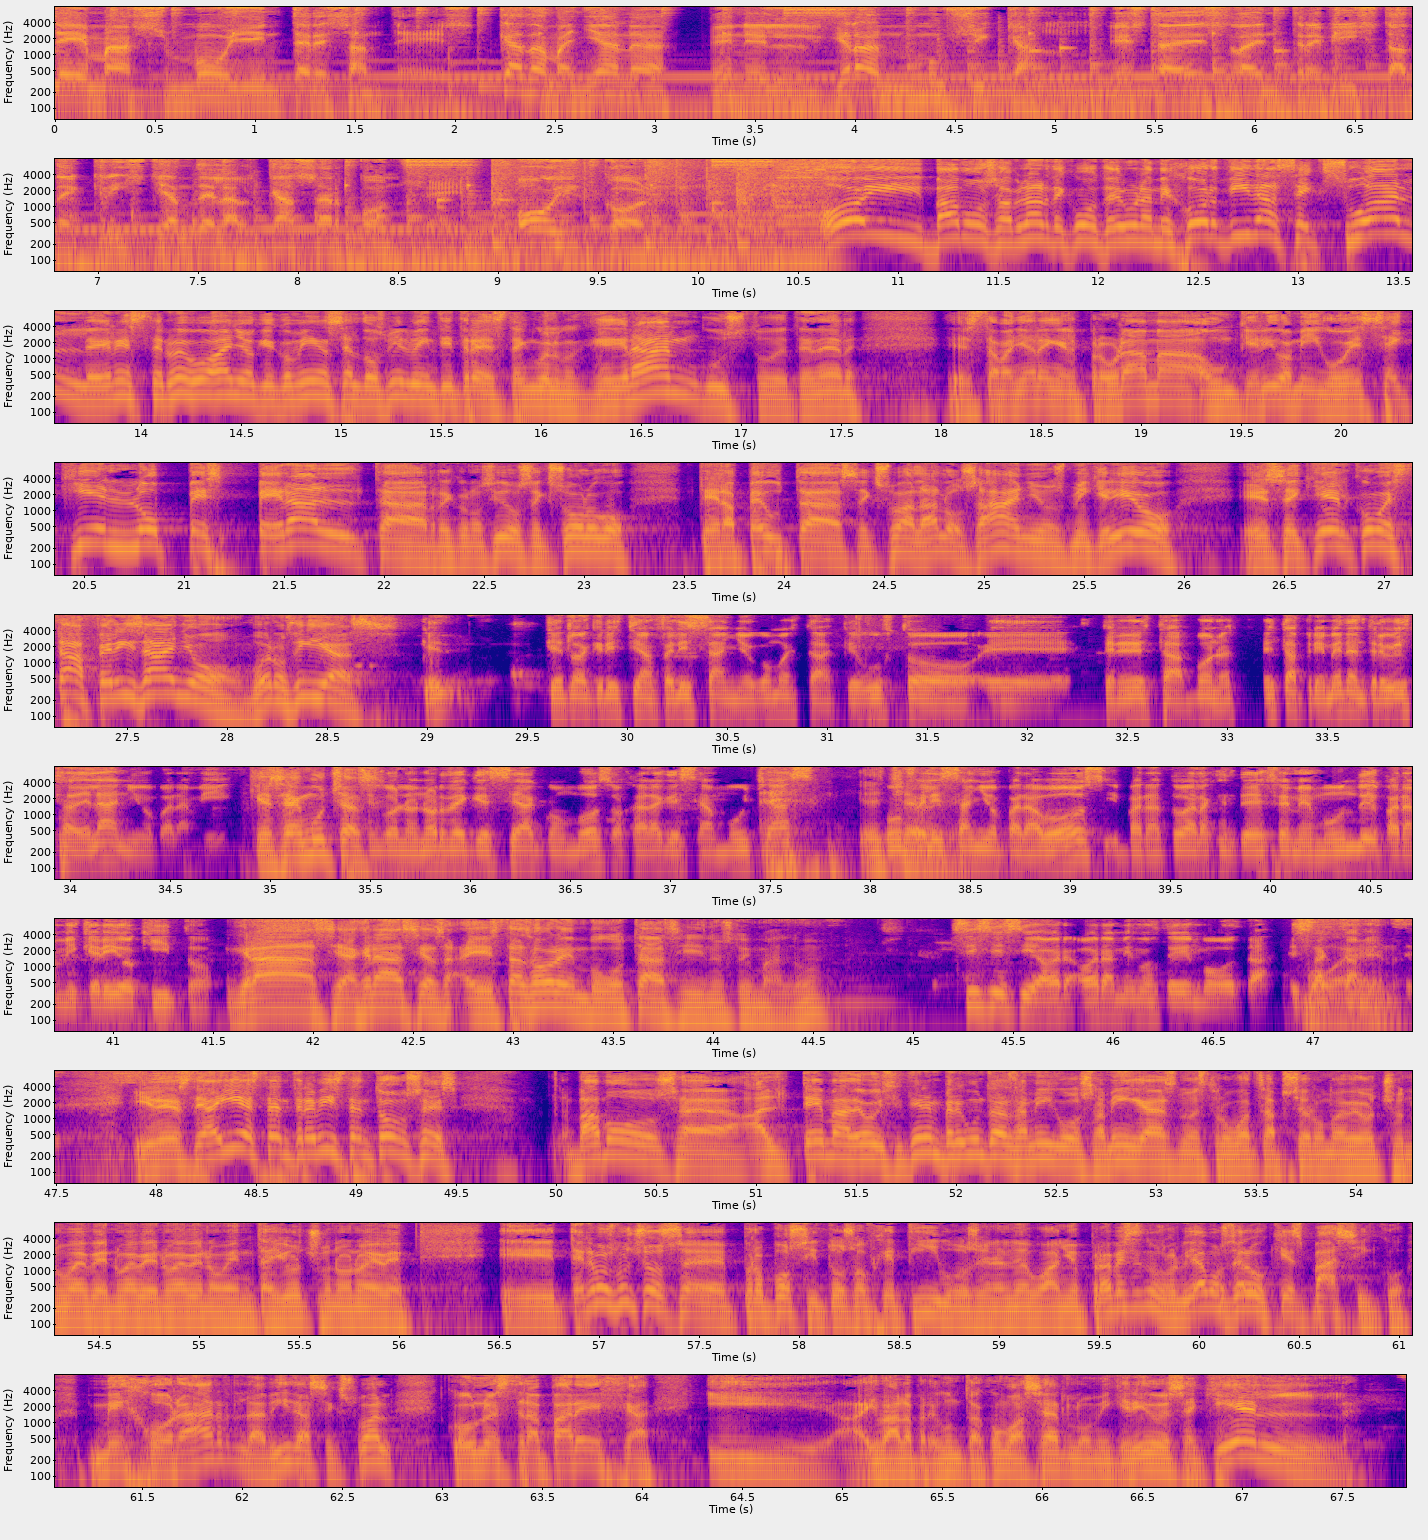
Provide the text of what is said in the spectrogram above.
temas muy interesantes. Cada mañana en el Gran Musical. Esta es la entrevista de Cristian del Alcázar Ponce. Hoy con... Hoy vamos a hablar de cómo tener una mejor vida sexual en este nuevo año que comienza el 2023. Tengo el gran gusto de tener esta mañana en el programa a un querido amigo, Ezequiel López Peralta, reconocido sexólogo, terapeuta sexual a los años. Mi querido Ezequiel, ¿cómo está? Feliz año. Buenos días. ¿Qué? ¿Qué tal, Cristian? Feliz año, ¿cómo estás? Qué gusto eh, tener esta, bueno, esta primera entrevista del año para mí. Que sean muchas. Tengo el honor de que sea con vos, ojalá que sean muchas. Un feliz año para vos y para toda la gente de FM Mundo y para mi querido Quito. Gracias, gracias. Estás ahora en Bogotá, si no estoy mal, ¿no? Sí, sí, sí, ahora, ahora mismo estoy en Bogotá, exactamente. Y desde ahí esta entrevista entonces, vamos eh, al tema de hoy. Si tienen preguntas, amigos, amigas, nuestro WhatsApp 09899999819. Eh, tenemos muchos eh, propósitos, objetivos en el nuevo año, pero a veces nos olvidamos de algo que es básico, mejorar la vida sexual con nuestra pareja. Y ahí va la pregunta, ¿cómo hacerlo, mi querido Ezequiel?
